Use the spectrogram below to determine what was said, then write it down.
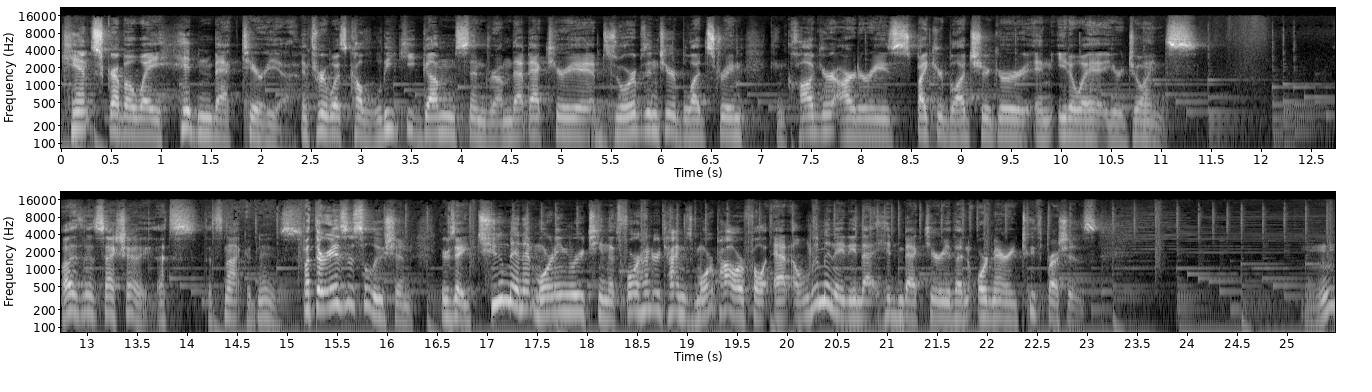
can't scrub away hidden bacteria. And through what's called leaky gum syndrome, that bacteria absorbs into your bloodstream, can clog your arteries, spike your blood sugar, and eat away at your joints. Well, that's actually that's that's not good news. But there is a solution. There's a two-minute morning routine that's 400 times more powerful at eliminating that hidden bacteria than ordinary toothbrushes. Mm-hmm.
